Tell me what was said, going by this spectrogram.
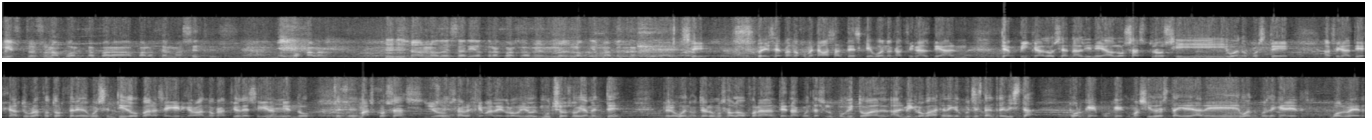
y, y esto es una puerta para, para hacer más sitios. Ojalá. Yo no desearía otra cosa, a mí es lo que me apetece. Sí. Oye, Serpa, nos comentabas antes que bueno, que al final te han, te han picado, se han alineado los astros y, y, bueno, pues te al final tienes que dar tu brazo a torcer en el buen sentido para seguir grabando canciones, seguir haciendo Mm. Sí, sí. más cosas. Yo Sí. sabes que me alegro, yo y muchos, obviamente, pero bueno, te lo hemos hablado fuera de antena, cuéntaselo un poquito al, al micro para la gente que escuche esta entrevista. ¿Por qué? ¿Por qué? ¿Cómo ha sido esta idea de, bueno, pues de querer volver,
